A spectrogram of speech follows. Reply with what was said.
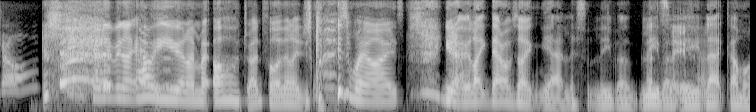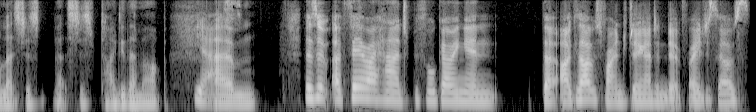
god. and they'd be like, "How are you?" And I'm like, "Oh, dreadful." And then I just close my eyes. You Yeah. know, like there, I was like, "Yeah, listen, leave her, leave Let's her leave her. Let come on, let's just let's just tidy them up." Yeah. Um, There's a, a fear I had before going in that I, cause I was frightened of doing. I didn't do it for ages. So I was.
